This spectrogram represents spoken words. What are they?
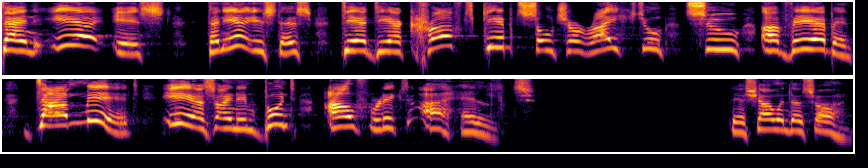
denn er ist, denn er ist es, der dir Kraft gibt, solcher Reichtum zu erwerben, damit er seinen Bund aufrecht erhält. Wir schauen das an.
